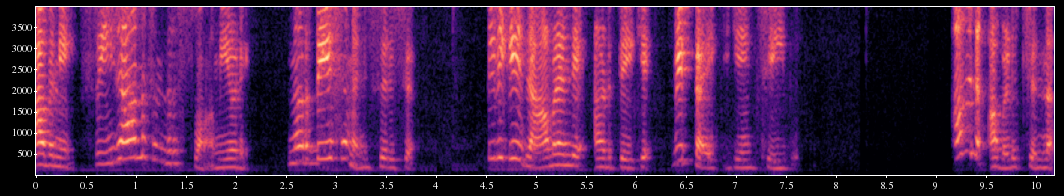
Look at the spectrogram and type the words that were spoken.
അവനെ ശ്രീരാമചന്ദ്ര സ്വാമിയുടെ നിർദ്ദേശമനുസരിച്ച് തിരികെ രാവണന്റെ അടുത്തേക്ക് വിട്ടയക്കുകയും ചെയ്തു. അവൻ അവിടെ ചെന്ന്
